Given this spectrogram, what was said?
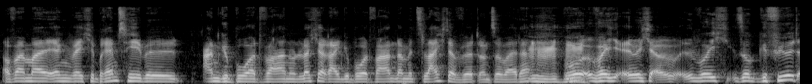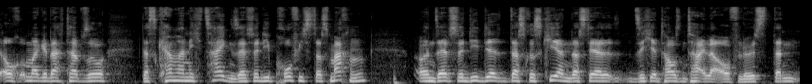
auf einmal irgendwelche Bremshebel angebohrt waren und Löcher reingebohrt waren, damit es leichter wird und so weiter. Mhm. Wo, wo, ich, wo, ich, wo ich so gefühlt auch immer gedacht habe, so, das kann man nicht zeigen. Selbst wenn die Profis das machen und selbst wenn die das riskieren, dass der sich in tausend Teile auflöst, dann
